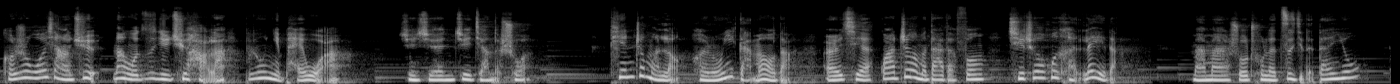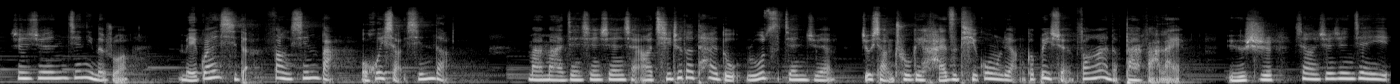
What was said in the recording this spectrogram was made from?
可是我想去，那我自己去好了，不用你陪我。”轩轩倔强地说。天这么冷，很容易感冒的，而且刮这么大的风，骑车会很累的。妈妈说出了自己的担忧。轩轩坚定地说：“没关系的，放心吧，我会小心的。”妈妈见轩轩想要骑车的态度如此坚决，就想出给孩子提供两个备选方案的办法来。于是向轩轩建议：“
